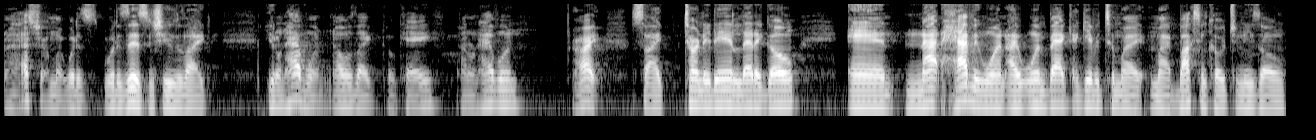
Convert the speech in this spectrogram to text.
I asked her, I'm like, "What is? What is this?" And she was like, "You don't have one." I was like, "Okay, I don't have one." All right. So I turned it in, let it go, and not having one, I went back. I gave it to my my boxing coach, and he's all,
